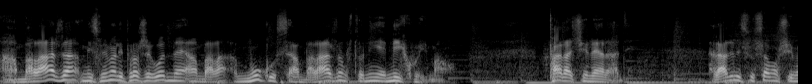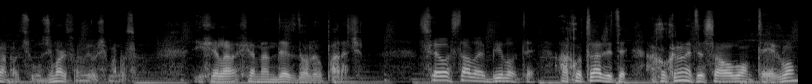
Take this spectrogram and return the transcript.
A ambalaža, mi smo imali prošle godine ambala, muku sa ambalažom što nije niko imao. Paraći ne radi. Radili su samo Šimanovci, uzimali smo mi u Šimanovcu. I Hernandez dole u Paraćinu. Sve ostalo je bilo te. Ako tražite, ako krenete sa ovom teglom,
